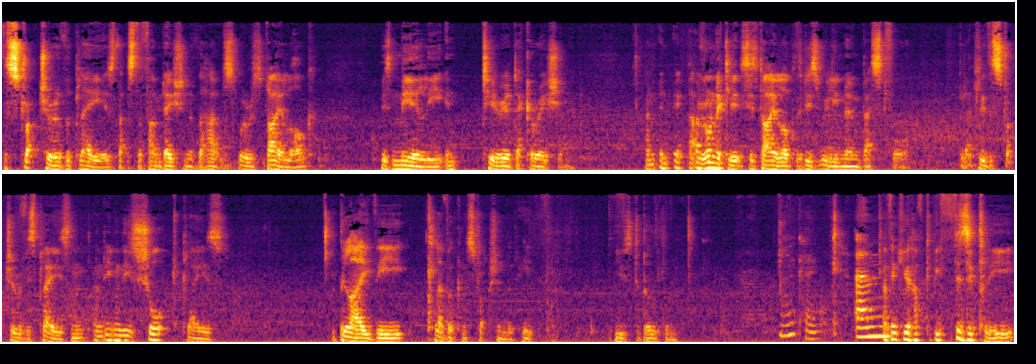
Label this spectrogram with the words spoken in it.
the structure of the play is, that's the foundation of the house, whereas dialogue is merely interior decoration. And, and ironically, it's his dialogue that he's really known best for. But actually, the structure of his plays, and, and even these short plays, belie the clever construction that he used to build them. Okay. Um, I think you have to be physically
